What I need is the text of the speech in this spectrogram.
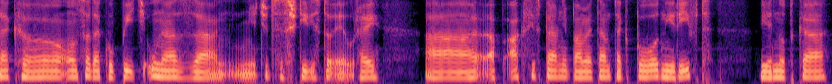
tak uh, on sa dá kúpiť u nás za niečo cez 400 eur, hej. A, ak si správne pamätám, tak pôvodný Rift jednotka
